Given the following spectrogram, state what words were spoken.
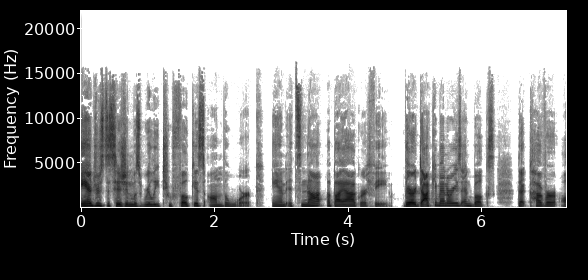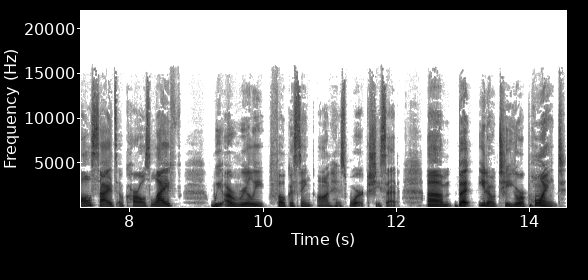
Andrew's decision was really to focus on the work, and it's not a biography. There are documentaries and books that cover all sides of Karl's life. We are really focusing on his work, she said. Um, but, you know, to your point,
